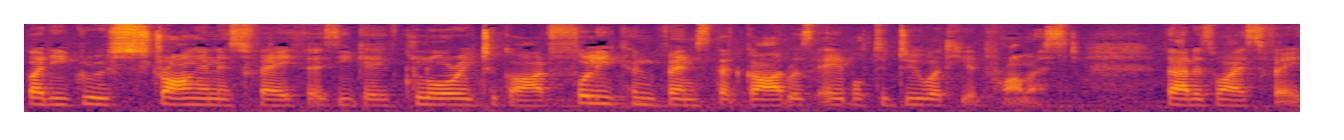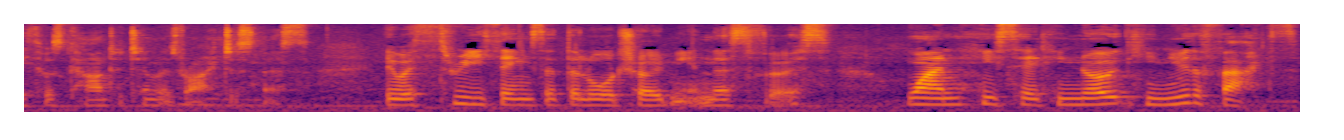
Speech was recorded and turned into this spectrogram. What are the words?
but he grew strong in his faith as he gave glory to God, fully convinced that God was able to do what he had promised. That is why his faith was counted to him as righteousness. There were three things that the Lord showed me in this verse. One, he said he, know, he knew the facts,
